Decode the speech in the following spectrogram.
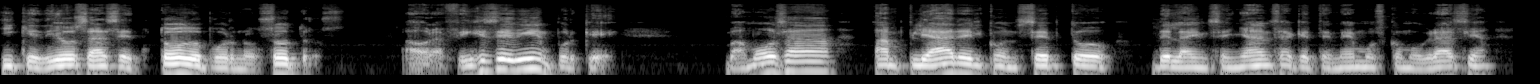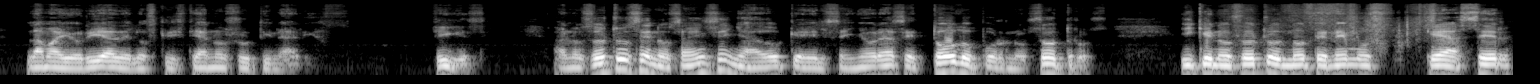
y que Dios hace todo por nosotros. Ahora, fíjese bien porque vamos a ampliar el concepto de la enseñanza que tenemos como gracia la mayoría de los cristianos rutinarios. Fíjese, a nosotros se nos ha enseñado que el Señor hace todo por nosotros y que nosotros no tenemos que hacer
